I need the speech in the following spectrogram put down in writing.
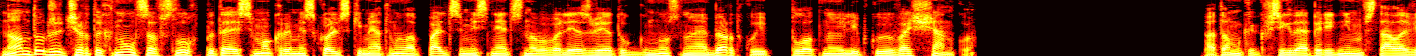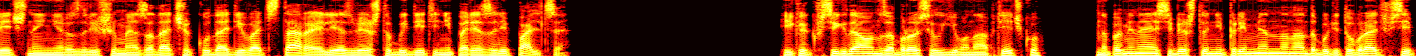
Но он тут же чертыхнулся вслух, пытаясь мокрыми скользкими от мыла пальцами снять с нового лезвия эту гнусную обертку и плотную липкую вощанку. Потом, как всегда, перед ним встала вечная и неразрешимая задача, куда девать старое лезвие, чтобы дети не порезали пальцы. И, как всегда, он забросил его на аптечку, напоминая себе, что непременно надо будет убрать все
